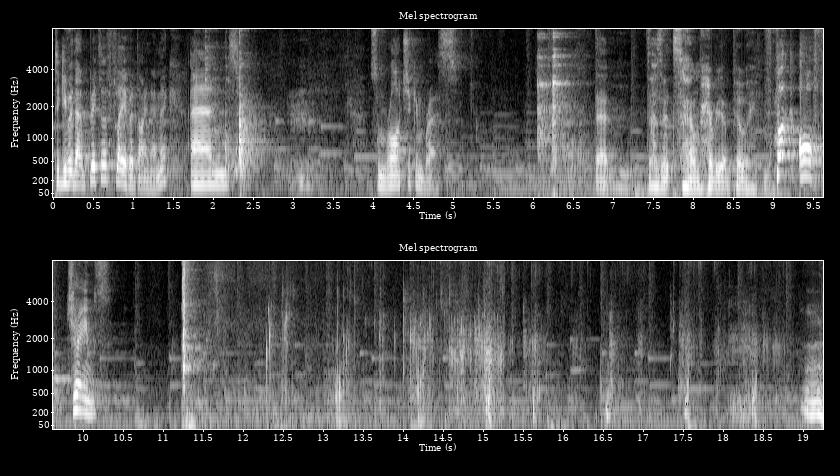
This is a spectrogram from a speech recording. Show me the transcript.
to give it that bitter flavor dynamic. And some raw chicken breasts. that doesn't sound very appealing. Fuck off, James. Mm.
